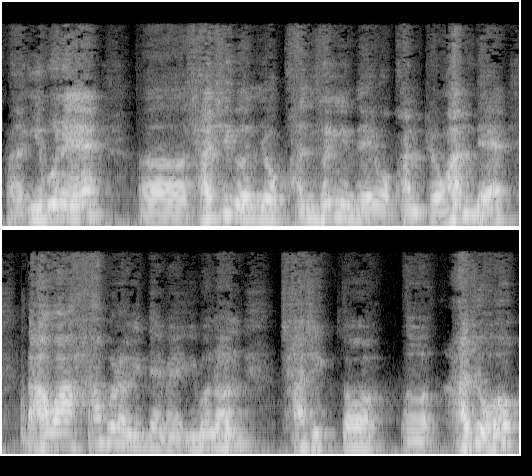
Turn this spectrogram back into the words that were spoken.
어, 이분의 어, 자식은 요 관성인데 요 관병화인데 나와 합을 하기 때문에 이분은 자식도 어, 아주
